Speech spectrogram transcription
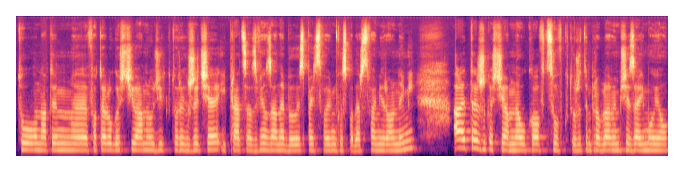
tu na tym e, fotelu gościłam ludzi, których życie i praca związane były z państwowymi gospodarstwami rolnymi, ale też gościłam naukowców, którzy tym problemem się zajmują,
